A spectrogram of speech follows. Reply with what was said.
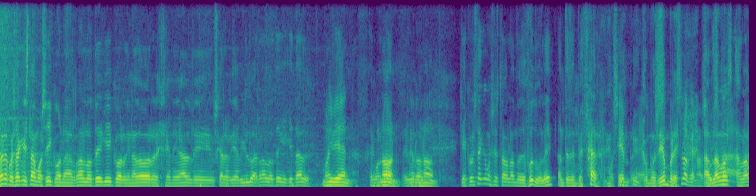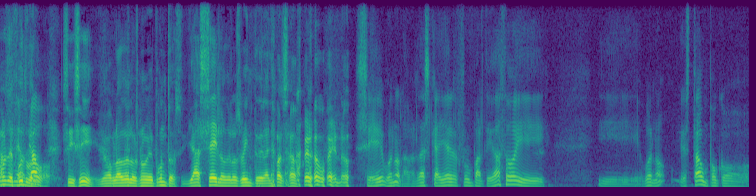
Bueno, pues aquí estamos, sí, con Arnaldo Tegui, coordinador general de Euskal Herria Bildu. Arnaldo Tegui, ¿qué tal? Muy bien, Egunon, Egunon. Que consta que hemos estado hablando de fútbol, ¿eh? Antes de empezar. Como siempre. ¿eh? Como siempre. Es lo que nos hablamos gusta, hablamos de fútbol. Sí, sí. Yo he hablado de los nueve puntos. Ya sé lo de los 20 del año pasado, pero bueno. Sí, bueno, la verdad es que ayer fue un partidazo y, y bueno, está un poco...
